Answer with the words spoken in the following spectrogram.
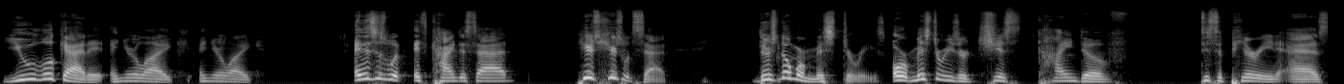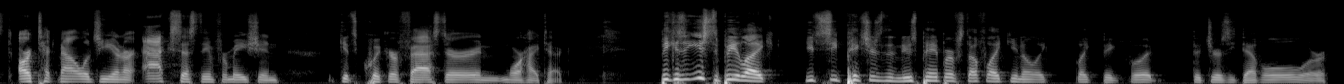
You look at it and you're like, and you're like, and this is what it's kind of sad. Here's here's what's sad. There's no more mysteries, or mysteries are just kind of disappearing as our technology and our access to information gets quicker, faster, and more high tech. Because it used to be like you'd see pictures in the newspaper of stuff like you know like like Bigfoot, the Jersey Devil, or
